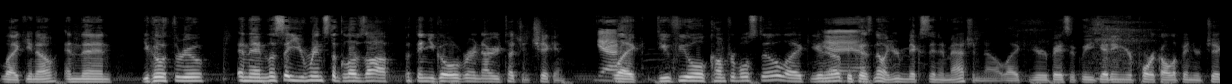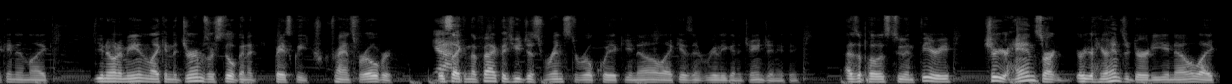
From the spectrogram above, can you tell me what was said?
Like, you know, and then you go through and then let's say you rinse the gloves off, but then you go over and now you're touching chicken. Yeah. Like, do you feel comfortable still? Like, you know, Yeah, yeah. because no, you're mixing and matching now. Like you're basically getting your pork all up in your chicken and like you know what I mean? Like and the germs are still gonna basically tr- transfer over. It's like, and the fact that you just rinsed real quick, you know, like isn't really going to change anything. As opposed to, in theory, sure your hands aren't, or your, your hands are dirty, you know, like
